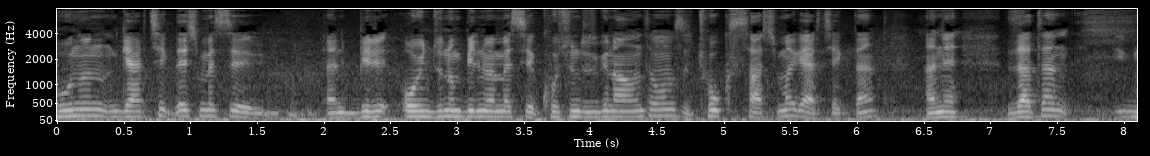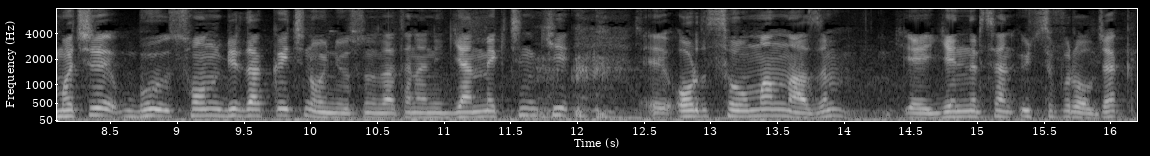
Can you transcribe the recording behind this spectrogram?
bunun gerçekleşmesi yani bir oyuncunun bilmemesi, koçun düzgün anlatamaması çok saçma gerçekten. Hani zaten maçı bu son bir dakika için oynuyorsun zaten hani yenmek için ki e, orada savunman lazım. E, yenilirsen 3-0 olacak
